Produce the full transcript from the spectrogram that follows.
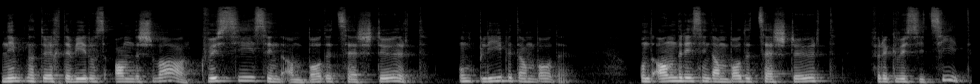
nimmt natürlich den Virus anders wahr. Gewisse sind am Boden zerstört und bleiben am Boden. Und andere sind am Boden zerstört für eine gewisse Zeit,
